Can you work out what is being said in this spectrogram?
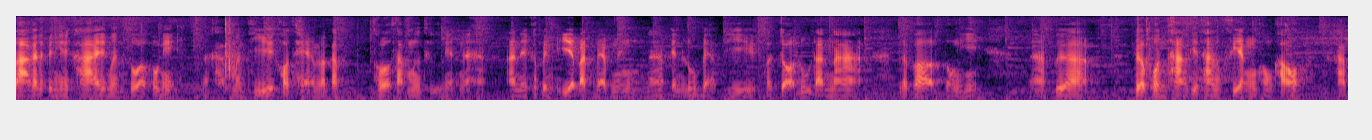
ตาก็จะเป็นคล้ายๆ เหมือนตัวพวกนี้นะครับ เหมือนที่เขาแถมมากับโทรศัพท์มือถือเนี่ยนะฮะ อันนี้ก็เป็นเอียบัดแบบหนึ่งนะ เป็นรูปแบบที่เขาเจาะรูด้านหน้า แล้วก็ตรงนี้นะเพื่อเพื่อผลทางที่ทางเสียงของเขาครับ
